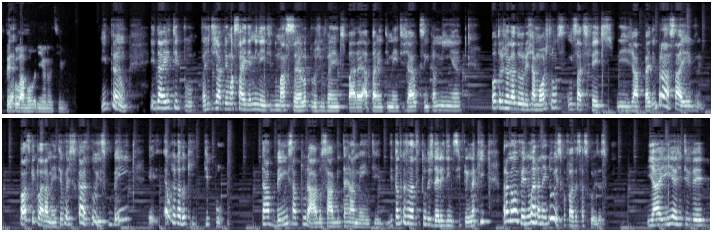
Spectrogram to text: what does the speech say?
especular é. Mourinho no time. Então. E daí, tipo, a gente já vê uma saída eminente do Marcelo pro Juventus para aparentemente já o que se encaminha. Outros jogadores já mostram insatisfeitos e já pedem para sair. Quase que claramente. Eu vejo esse caso do Isco bem. É um jogador que, tipo, tá bem saturado, sabe, internamente. De tanto que essas atitudes deles de indisciplina que, para meu ver, não era nem do Isco fazer essas coisas. E aí a gente vê.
